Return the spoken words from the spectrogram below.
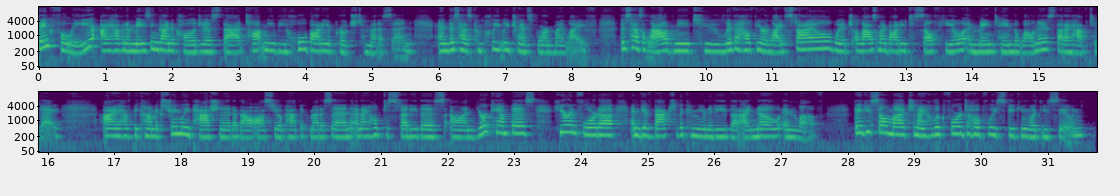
Thankfully, I have an amazing gynecologist that taught me the whole body approach to medicine, and this has completely transformed my life. This has allowed me to live a healthier lifestyle, which allows my body to self-heal and maintain the wellness that I have today. I have become extremely passionate about osteopathic medicine and I hope to study this on your campus here in Florida and give back to the community that I know and love. Thank you so much, and I look forward to hopefully speaking with you soon.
